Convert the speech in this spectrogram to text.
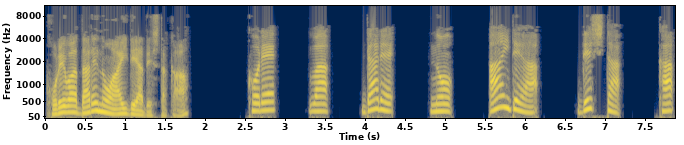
これは誰のアイデアでしたか？これは誰のアイデアでした？か。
